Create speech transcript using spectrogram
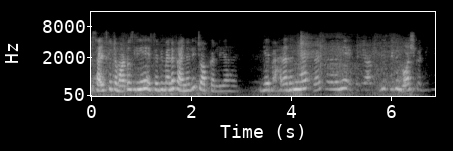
साइज़ के टमाटोज लिए हैं, इसे भी मैंने फाइनली चॉप कर लिया है। ये हरा धनिया है फ्रेश हरा धनिया, इसे भी आप प्लीज़ लेकिन वॉश कर लीजिए।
